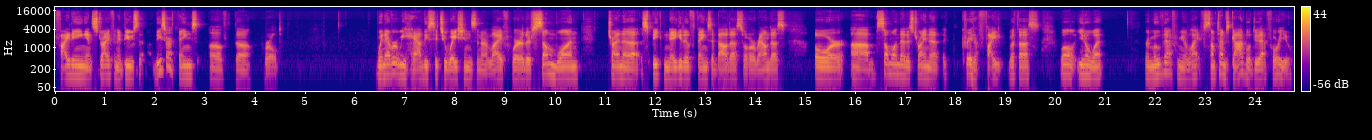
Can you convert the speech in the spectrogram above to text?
fighting and strife and abuse. These are things of the world. Whenever we have these situations in our life where there's someone trying to speak negative things about us or around us, or um, someone that is trying to create a fight with us, well, you know what? Remove that from your life. Sometimes God will do that for you.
